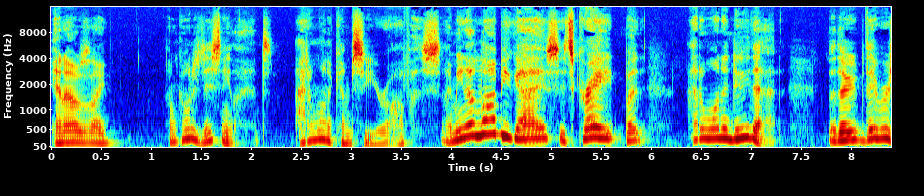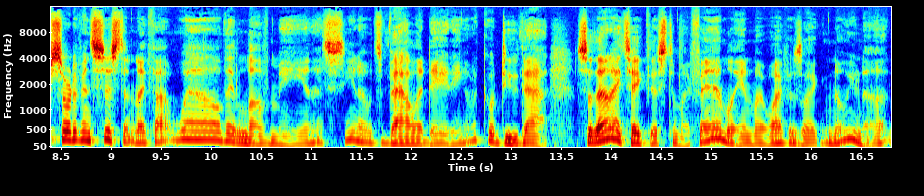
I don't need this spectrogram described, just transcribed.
And I was like, I'm going to Disneyland. I don't want to come see your office. I mean, I love you guys. It's great, but I don't want to do that. But they they were sort of insistent, and I thought, well, they love me, and it's you know it's validating. I would go do that. So then I take this to my family, and my wife is like, no, you're not.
